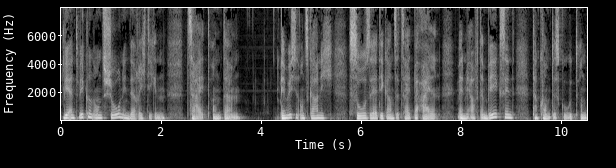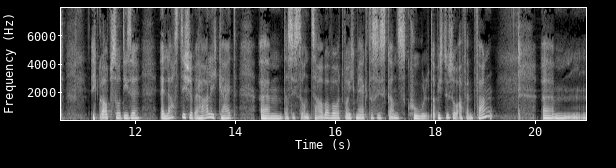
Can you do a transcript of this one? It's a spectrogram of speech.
wir entwickeln uns schon in der richtigen Zeit und ähm, wir müssen uns gar nicht so sehr die ganze Zeit beeilen. Wenn wir auf dem Weg sind, dann kommt es gut. Und ich glaube, so diese elastische Beharrlichkeit, ähm, das ist so ein Zauberwort, wo ich merke, das ist ganz cool. Da bist du so auf Empfang ähm,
